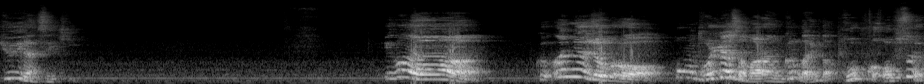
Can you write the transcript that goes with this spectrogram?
유일한 새끼. 이거는 그 은유적으로 혹은 돌려서 말하는 그런 거 아닙니다. 보구가 없어요.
